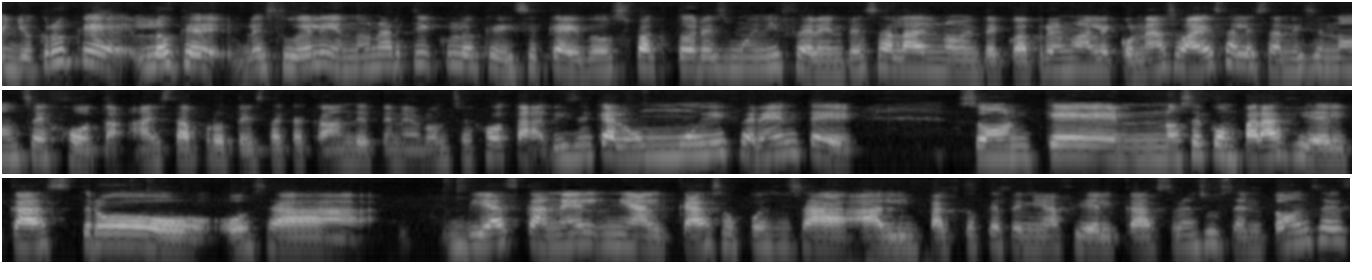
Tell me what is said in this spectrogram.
yo creo que lo que estuve leyendo un artículo que dice que hay dos factores muy diferentes a la del 94 de no Aleconazo. A esa le están diciendo 11J, a esta protesta que acaban de tener 11J. Dicen que algo muy diferente son que no se compara a Fidel Castro, o sea, Díaz Canel, ni al caso, pues, o sea, al impacto que tenía Fidel Castro en sus entonces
